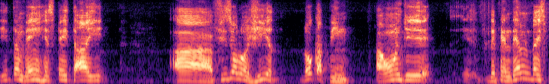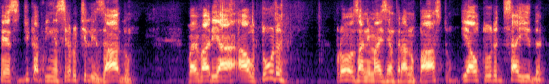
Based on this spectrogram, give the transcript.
e também respeitar aí a fisiologia do capim, aonde dependendo da espécie de capim a ser utilizado, vai variar a altura para os animais entrar no pasto e a altura de saída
